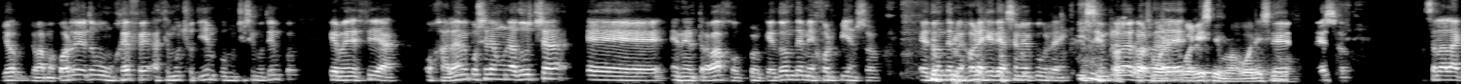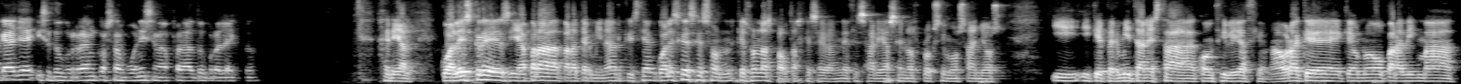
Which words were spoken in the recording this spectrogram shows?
yo, yo me acuerdo, yo tuve un jefe hace mucho tiempo, muchísimo tiempo, que me decía, ojalá me pusieran una ducha eh, en el trabajo, porque es donde mejor pienso, es donde mejores ideas se me ocurren. Y siempre me acordaré buenísimo, buenísimo. de eso. Sal a la calle y se te ocurrirán cosas buenísimas para tu proyecto. Genial. ¿Cuáles crees, ya para, terminar, Cristian, cuáles crees que son, que son las pautas que serán necesarias en los próximos años y, que permitan esta conciliación? Ahora que un nuevo paradigma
